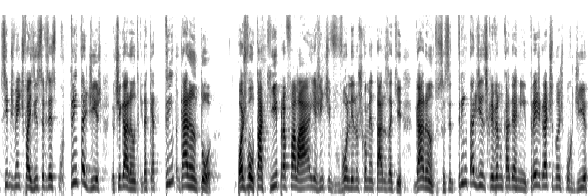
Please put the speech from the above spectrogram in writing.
simplesmente faz isso, você fizer isso por 30 dias, eu te garanto que daqui a 30, garanto, Pode voltar aqui para falar e a gente vou ler nos comentários aqui. Garanto, se você 30 dias escrever num caderninho, três gratidões por dia,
